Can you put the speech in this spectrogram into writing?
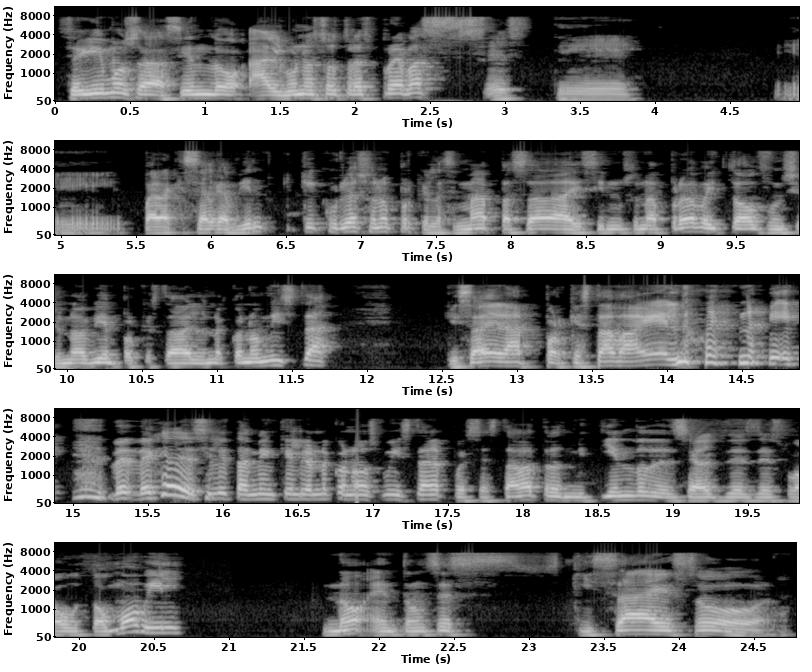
seguimos haciendo algunas otras pruebas, este, eh, para que salga bien. Qué curioso, ¿no? Porque la semana pasada hicimos una prueba y todo funcionó bien porque estaba el economista Quizá era porque estaba él, ¿no? Deje de decirle también que León Economista pues estaba transmitiendo desde, desde su automóvil, ¿no? Entonces, quizá eso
